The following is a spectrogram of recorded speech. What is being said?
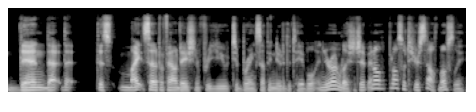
then that that this might set up a foundation for you to bring something new to the table in your own relationship and all, but also to yourself mostly.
